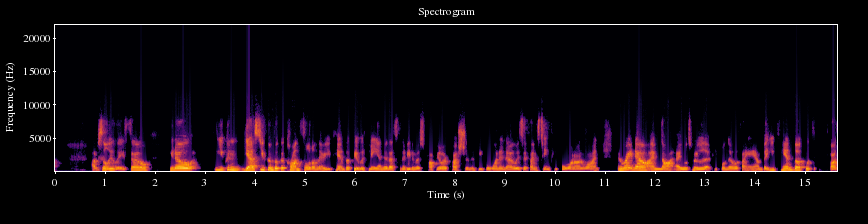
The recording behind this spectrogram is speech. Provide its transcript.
Absolutely. So, you know, you can yes you can book a consult on there you can't book it with me i know that's going to be the most popular question that people want to know is if i'm seeing people one-on-one and right now i'm not i will totally let people know if i am but you can book with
